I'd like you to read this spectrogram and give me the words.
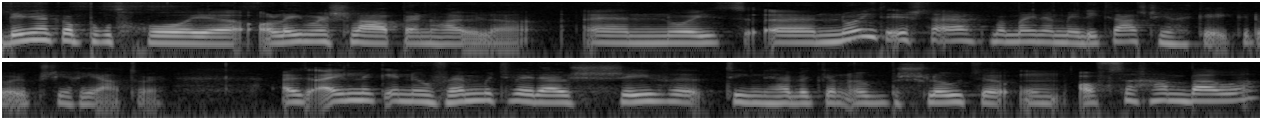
dingen kapot gooien, alleen maar slapen en huilen. En nooit, uh, nooit is er eigenlijk bij mij naar medicatie gekeken door de psychiater. Uiteindelijk in november 2017 heb ik dan ook besloten om af te gaan bouwen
